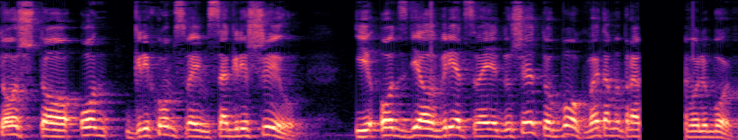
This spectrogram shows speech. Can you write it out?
то, что он грехом своим согрешил, и он сделал вред своей душе, то Бог в этом и его любовь.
